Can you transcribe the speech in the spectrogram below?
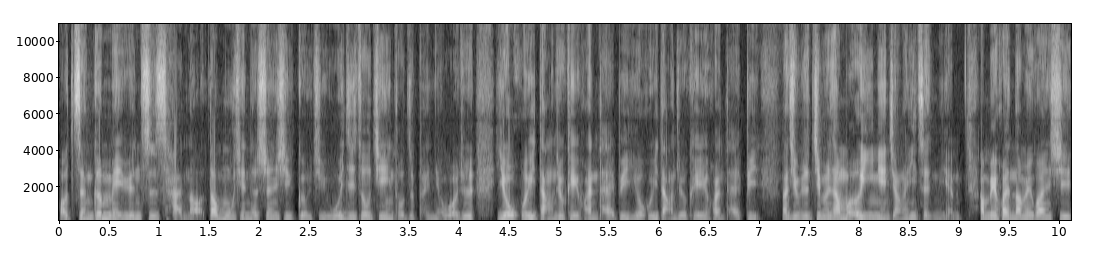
啊。整个美元资产呢，到目前的升息格局，我一直都建议投资朋友啊，就是有回档就可以换台币，有回档就可以换台币。那基本基本上我们二一年讲了一整年啊，没换到没关系，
